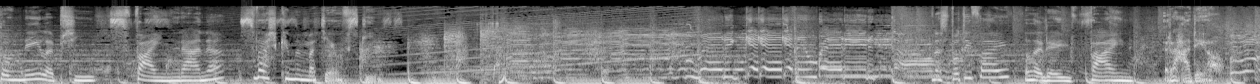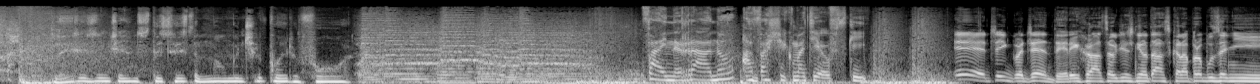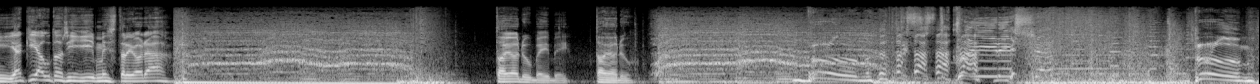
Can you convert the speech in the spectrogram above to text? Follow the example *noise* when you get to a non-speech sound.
to nejlepší z Fajn rána s Vaškem Matějovským. Na Spotify hledej Fajn rádio. Ladies and gents, this is the moment you've waited for. Fajn ráno a Vašek Matějovský. Je, cinque genty, rychlá soutěžní otázka na probuzení. Jaký auto řídí Mr. Yoda? Toyodu, baby. Toyodu. Boom! Boom!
